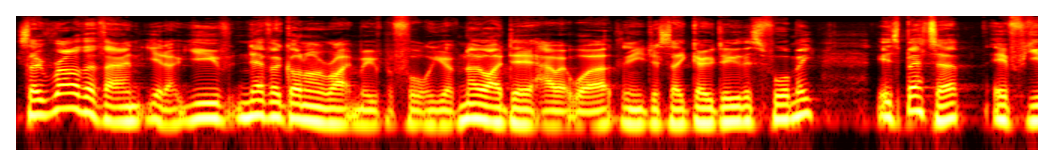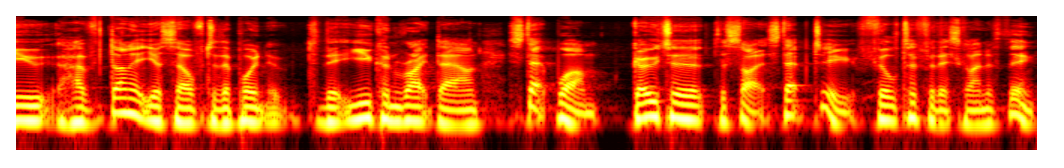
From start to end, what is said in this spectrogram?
So rather than, you know, you've never gone on Rightmove before, you have no idea how it works, and you just say, go do this for me. It's better if you have done it yourself to the point that you can write down step one, go to the site. Step two, filter for this kind of thing.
